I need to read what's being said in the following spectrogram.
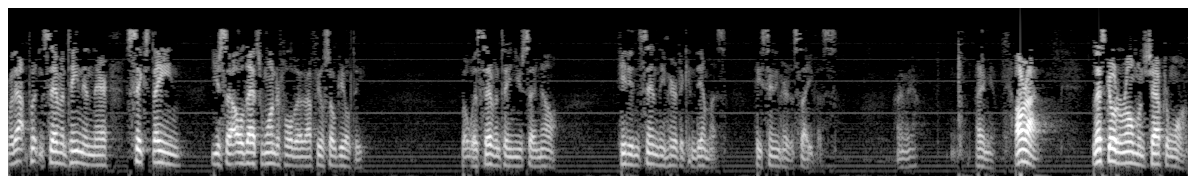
without putting 17 in there, 16, you say, "Oh, that's wonderful that I feel so guilty." But with 17, you say, "No, He didn't send him here to condemn us. He sent him here to save us." Amen. Amen. All right, let's go to Romans chapter one.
